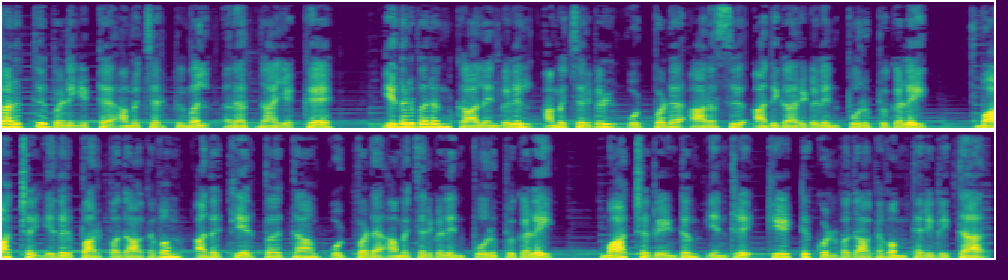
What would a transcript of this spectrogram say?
கருத்து வெளியிட்ட அமைச்சர் பிமல் ரத்நாயக்க எதிர்வரும் காலங்களில் அமைச்சர்கள் உட்பட அரசு அதிகாரிகளின் பொறுப்புகளை மாற்ற எதிர்பார்ப்பதாகவும் அதற்கேற்ப தாம் உட்பட அமைச்சர்களின் பொறுப்புகளை மாற்ற வேண்டும் என்று கேட்டுக்கொள்வதாகவும் தெரிவித்தார்.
